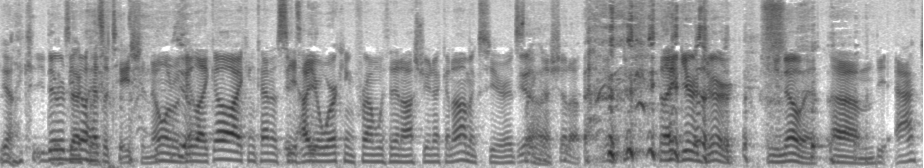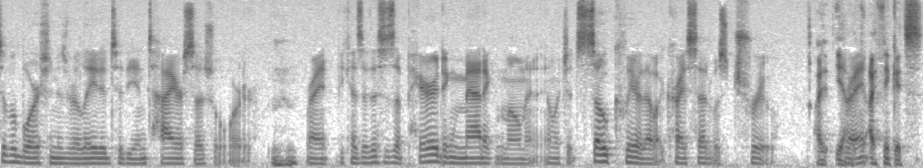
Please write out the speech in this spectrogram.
Yeah, like, there would be no hesitation. No one would be like, "Oh, I can kind of see It's- how it- you're working from within Austrian economics here." It's like, no, shut up. like you're a jerk, and you know it. Um, the act of abortion is related to the entire social order, Mhm. right? Because if this is a paradigmatic moment in which it's so clear that what Christ said was true, I, yeah, Right? I think it's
